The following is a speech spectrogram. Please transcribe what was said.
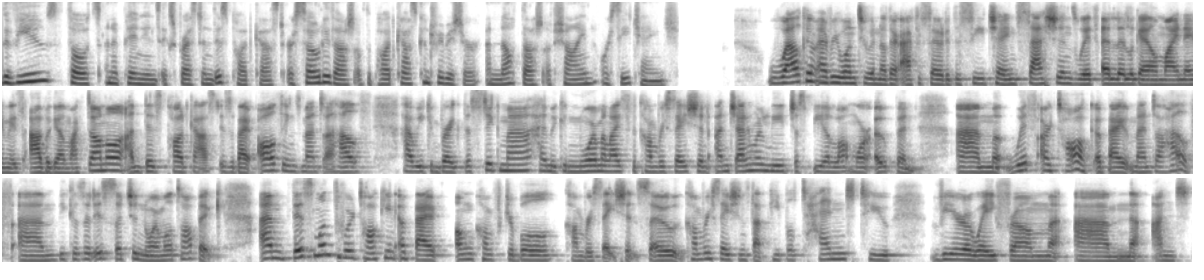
The views, thoughts, and opinions expressed in this podcast are solely that of the podcast contributor and not that of Shine or See Change. Welcome, everyone, to another episode of the See Change Sessions with a Little Girl. My name is Abigail McDonald, and this podcast is about all things mental health, how we can break the stigma, how we can normalize the conversation, and generally just be a lot more open um, with our talk about mental health um, because it is such a normal topic. Um, this month, we're talking about uncomfortable conversations. So, conversations that people tend to veer away from um, and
